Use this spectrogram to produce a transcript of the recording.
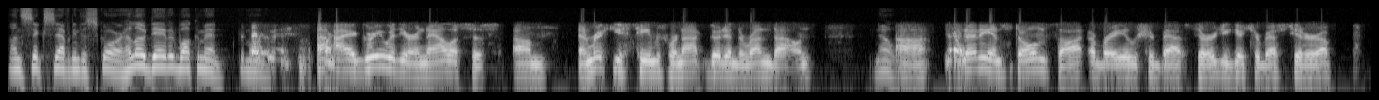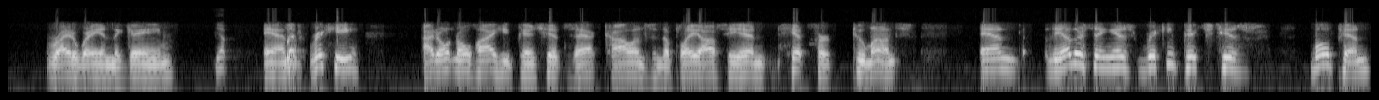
on 670 the score. Hello, David. Welcome in. Good morning. I agree with your analysis. Um, and Ricky's teams were not good in the rundown. No. Uh, Eddie and Stone thought Abreu should bat third. You get your best hitter up right away in the game. Yep. And yep. Ricky, I don't know why he pinch hit Zack Collins in the playoffs. He hadn't hit for two months. And the other thing is, Ricky pitched his bullpen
